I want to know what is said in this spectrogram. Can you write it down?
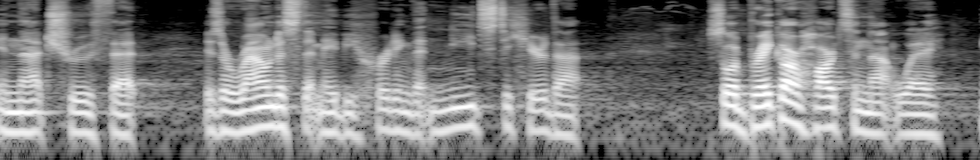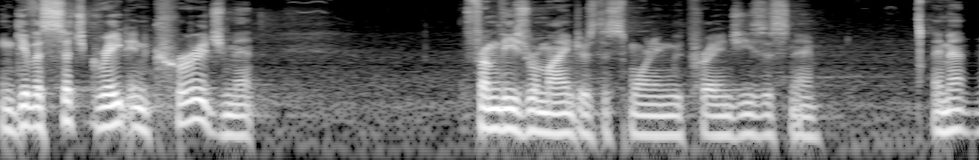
in that truth that is around us that may be hurting, that needs to hear that. So, Lord, break our hearts in that way and give us such great encouragement from these reminders this morning, we pray in Jesus' name. Amen.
